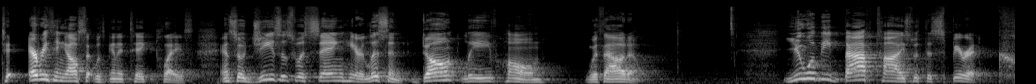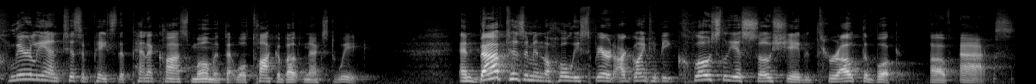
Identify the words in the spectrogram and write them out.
to everything else that was going to take place. And so Jesus was saying here listen, don't leave home without Him. You will be baptized with the Spirit clearly anticipates the Pentecost moment that we'll talk about next week. And baptism in the Holy Spirit are going to be closely associated throughout the book of Acts.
